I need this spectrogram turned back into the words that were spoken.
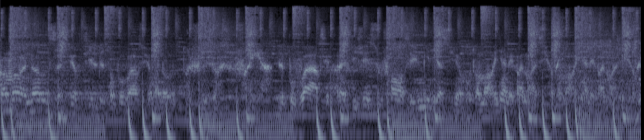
Comment un homme s'assure-t-il de son pouvoir sur un autre? Souffrir. Le pouvoir, c'est infliger souffrance et humiliation. Autrement, rien n'est vraiment assuré. Rien n'est vraiment assuré.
